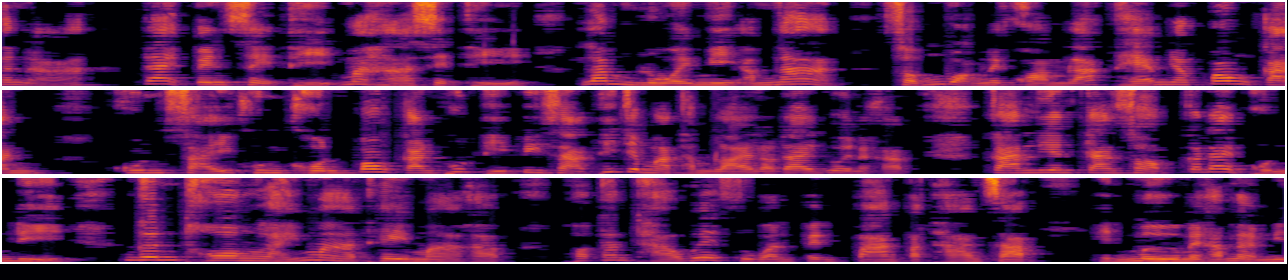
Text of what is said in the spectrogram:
สนาได้เป็นเศรษฐีมหาเศรษฐี ร่ำรวยมีอำนาจ สมหวังในความรักแถมยังป้องกัน คุณใสคุณคนป้องกันพูดผีปีศาจที่จะมาทำร้ายเราได้ด้วยนะครับ การเรียนการสอบก็ได้ผลดี เงินทองไหลมาเทมาครับ ราะท่านท้าวเวสสุวรรณเป็นปางประธานทรัพย์ เห็นมือไหมครับน่ะมี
